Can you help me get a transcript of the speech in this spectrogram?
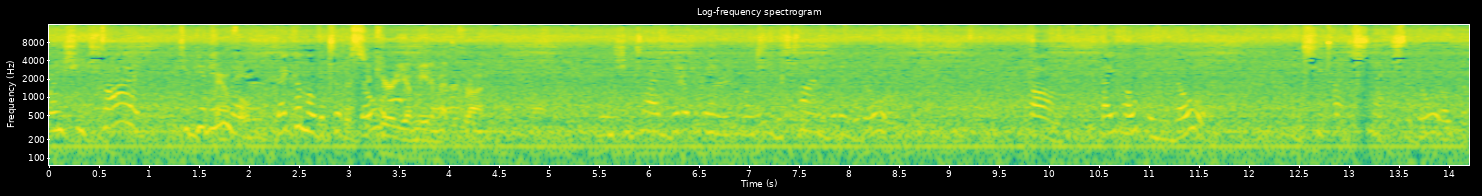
when she tried to get in there, they come over to the door. Security will meet him at the front. When she tried to get up in, when she was trying to get in the door, um, they opened the door. And she tried to snatch the door open.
